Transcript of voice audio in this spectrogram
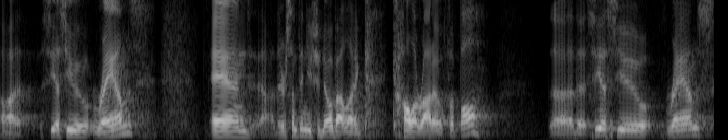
uh, CSU Rams, and uh, there's something you should know about like Colorado football. The, the CSU Rams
